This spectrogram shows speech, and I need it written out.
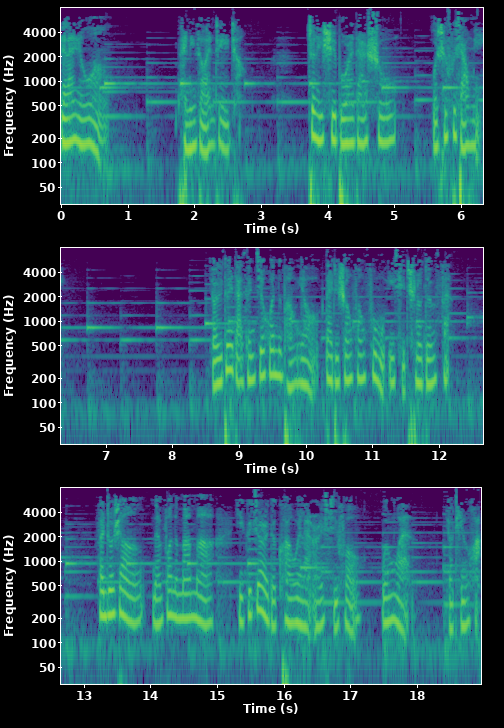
人来人往，陪你走完这一场。这里是不二大叔，我是付小米。有一对打算结婚的朋友，带着双方父母一起吃了顿饭。饭桌上，男方的妈妈一个劲儿的夸未来儿媳妇温婉又听话，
